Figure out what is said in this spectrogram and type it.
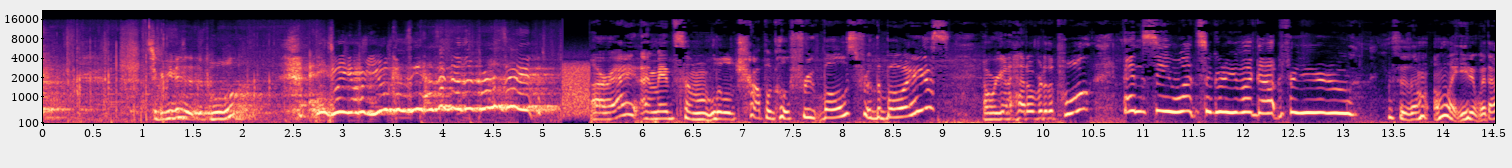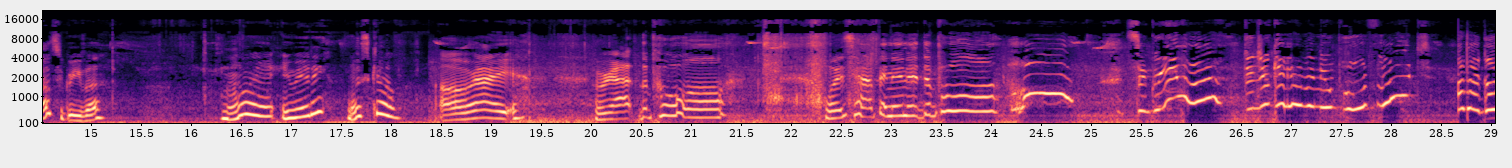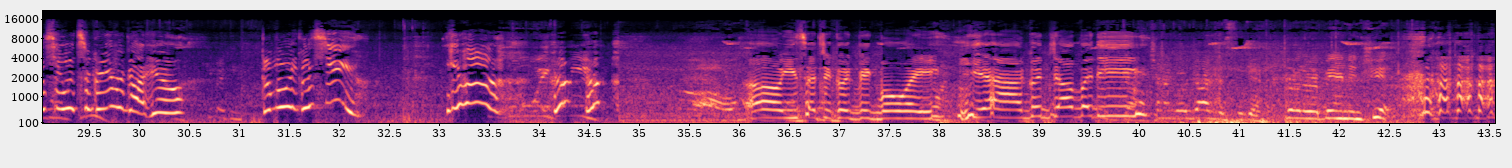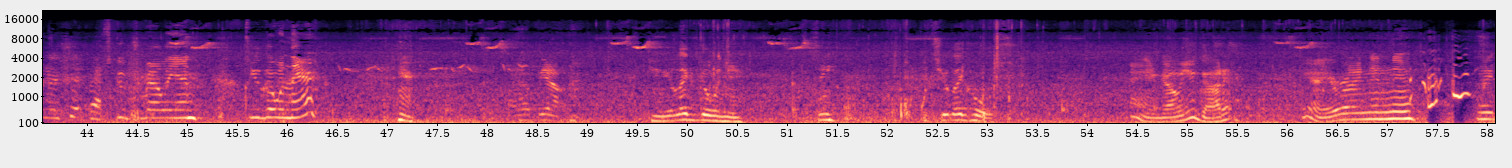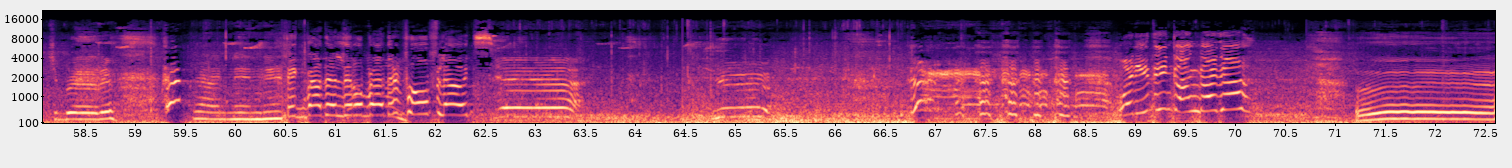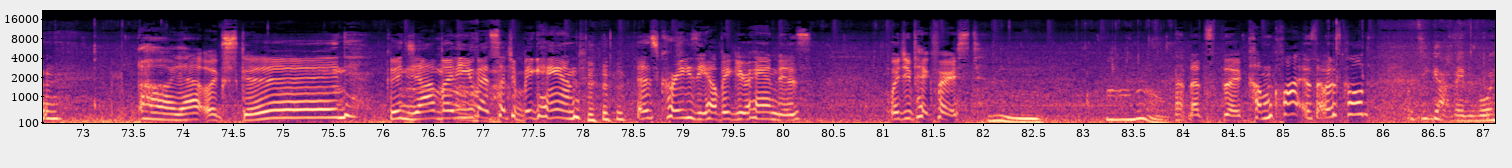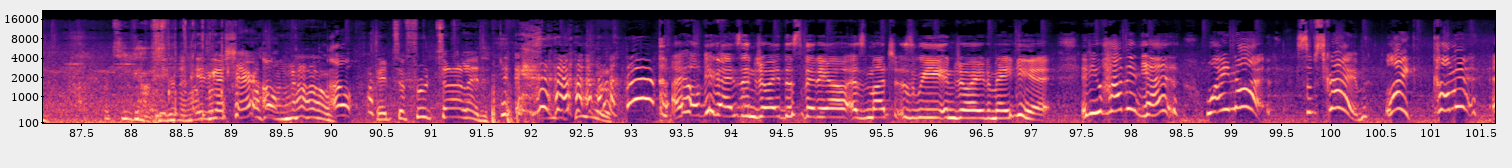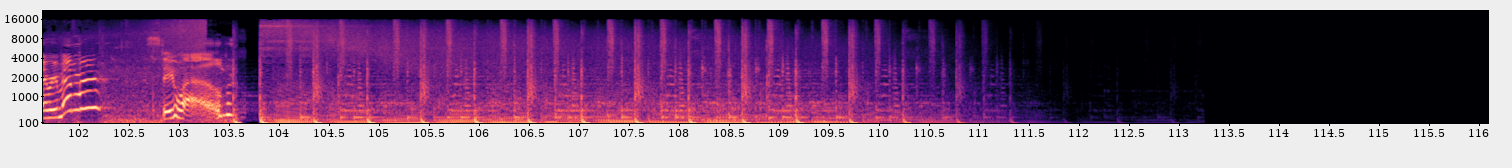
Sugriva's at the pool, and he's waiting for you because he has another present. All right, I made some little tropical fruit bowls for the boys, and we're gonna head over to the pool and see what Sugriva got for you. He says, I'm, I'm gonna eat it without Sugriva. All right, you ready? Let's go. All right, we're at the pool. What's happening at the pool? Sugriva! Did you get him a new pool float? Anna, go see what Sugriva got you. Good boy, go see. Yeah. Oh, he's such a good big boy. Yeah, good job, buddy. Trying to go drive this. Throw their abandoned shit. Scoop your belly in. Do you go in there? Here. I'll help you out. Here, your leg go in there. See? It's your leg holes. There you go, you got it. Yeah, you're riding in there. With your brother. Riding in there. Big brother, little brother, pool floats. Yeah! Yeah! What do you think, Angada? Ooh. Oh, that looks good. Good job, buddy. You got such a big hand. That's crazy how big your hand is. What'd you pick first? Hmm. I don't know. That's the kumquat. Is that what it's called? What's he got, baby boy? What's he got? He's gonna help Is he us? gonna share? Oh, oh, no! Oh. It's a fruit salad. I hope you guys enjoyed this video as much as we enjoyed making it. If you haven't yet, why not? Subscribe, like, comment, and remember, stay wild.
